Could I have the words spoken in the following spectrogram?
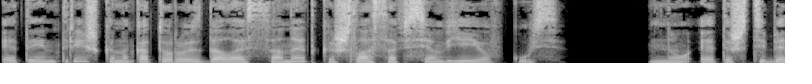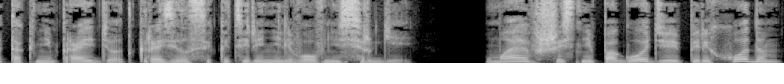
Эта интрижка, на которую сдалась сонетка, шла совсем в ее вкусе. «Ну, это ж тебе так не пройдет», — грозился Катерине Львовне Сергей. Умаявшись непогодью и переходом,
